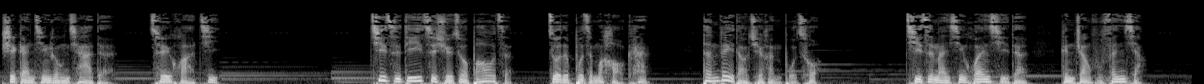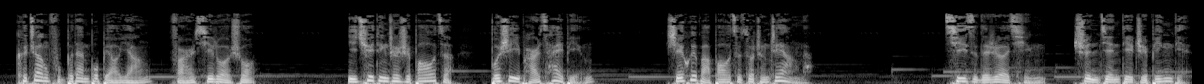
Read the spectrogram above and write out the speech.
是感情融洽的催化剂。妻子第一次学做包子，做的不怎么好看，但味道却很不错。妻子满心欢喜的跟丈夫分享，可丈夫不但不表扬，反而奚落说：“你确定这是包子，不是一盘菜饼？谁会把包子做成这样呢？”妻子的热情瞬间跌至冰点。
